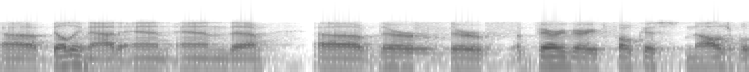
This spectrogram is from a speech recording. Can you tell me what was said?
uh, building that and uh, they're a very very focused, knowledgeable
